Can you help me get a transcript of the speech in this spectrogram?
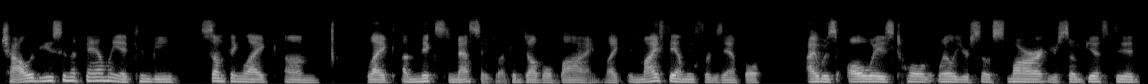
child abuse in the family, it can be something like, um, like a mixed message, like a double bind. Like in my family, for example, I was always told, well, you're so smart, you're so gifted,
